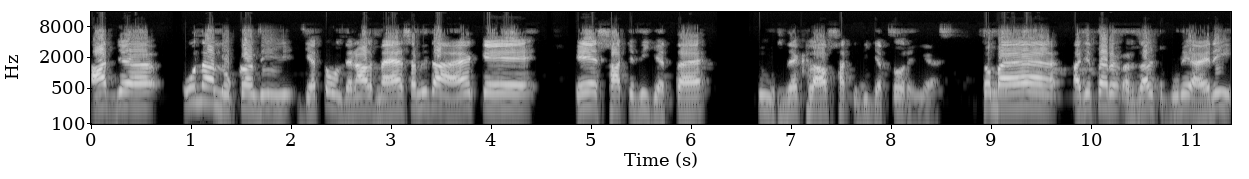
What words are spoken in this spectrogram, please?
ਅੱਜ ਉਹਨਾਂ ਲੋਕਾਂ ਦੀ ਜਿੱਤ ਹੋਣ ਦੇ ਨਾਲ ਮੈਂ ਸਮਝਦਾ ਹਾਂ ਕਿ ਇਹ ਸੱਚ ਦੀ ਜਿੱਤ ਹੈ, ਝੂਠ ਦੇ ਖਿਲਾਫ ਸੱਚ ਦੀ ਜਿੱਤ ਹੋ ਰਹੀ ਹੈ। ਸੋ ਮੈਂ ਅਜੇ ਤੱਕ ਰਿਜ਼ਲਟ ਪੂਰੇ ਆਏ ਨਹੀਂ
